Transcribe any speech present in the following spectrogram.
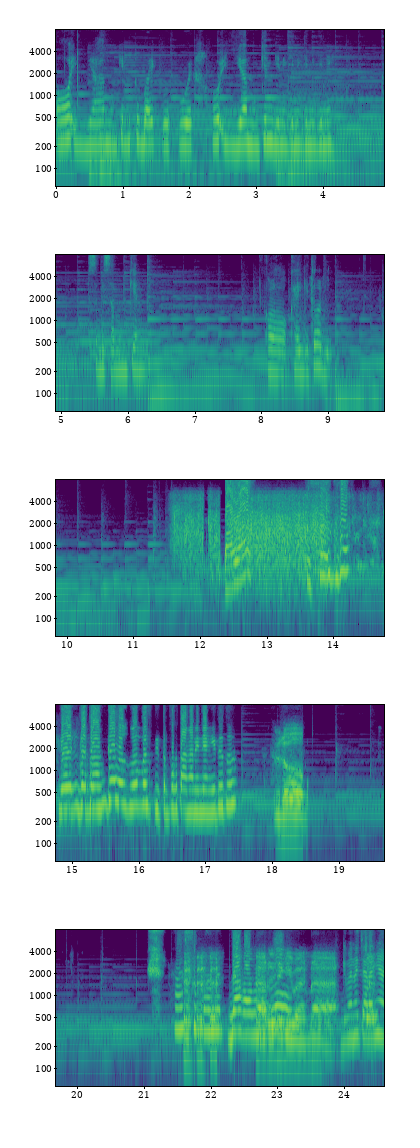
oh iya mungkin itu baik buat gue. Oh iya mungkin gini gini gini gini. Sebisa mungkin. Kalau kayak gitu lebih tawa kesel gue gak, gak bangga loh gue pas ditepuk tanganin yang itu tuh. Lo. Asem banget. Dah kalau menurut harusnya lo gimana? gimana caranya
